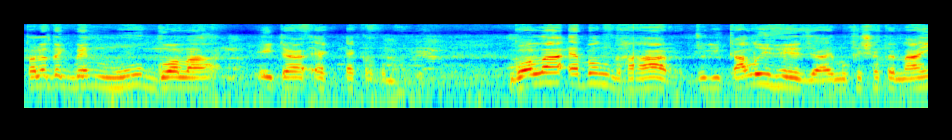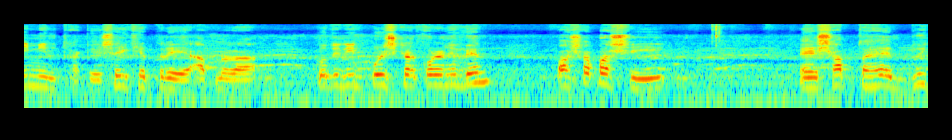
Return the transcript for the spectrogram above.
তাহলে দেখবেন মুখ, গলা এইটা এক, একরকম হবে। গলা এবং ঘাড় যদি কালোই হয়ে যায়, মুখের সাথে নাই মিল থাকে, সেই ক্ষেত্রে আপনারা প্রতিদিন পরিষ্কার করে নেবেন। পাশাপাশি সপ্তাহে দুই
